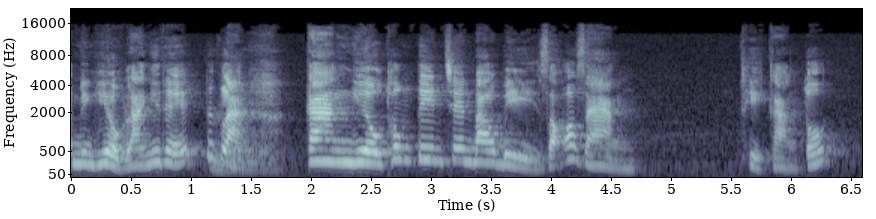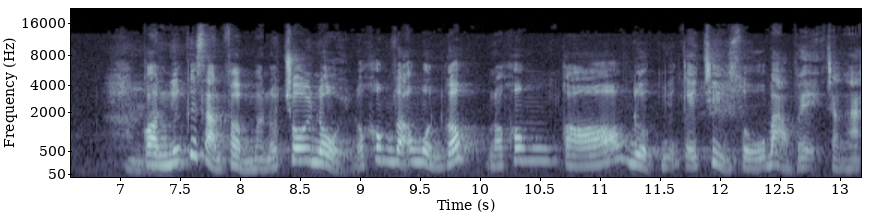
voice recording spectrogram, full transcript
mình hiểu là như thế tức là Vâng, vâng. càng nhiều thông tin trên bao bì rõ ràng thì càng tốt Ừ. còn những cái sản phẩm mà nó trôi nổi nó không rõ nguồn gốc nó không có được những cái chỉ số bảo vệ chẳng hạn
